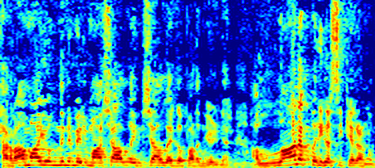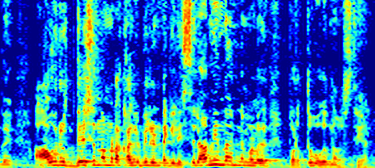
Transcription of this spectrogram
ഹറാമായ ഒന്നിനു മേൽ മാഷാല്ല ഇൻഷാല്ല ഒക്കെ പറഞ്ഞു കഴിഞ്ഞാൽ അള്ളാനെ പരിഹസിക്കലാണത്. ആ ഒരു ഉദ്ദേശം നമ്മുടെ കൽബിലുണ്ടെങ്കിൽ ഇസ്ലാമിൽ നിന്ന് നമ്മൾ പുറത്തു പോകുന്ന അവസ്ഥയാണ്.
